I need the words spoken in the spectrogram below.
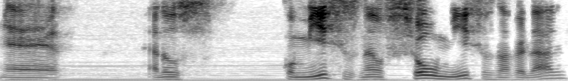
É, eram os comícios, né, os showmícios, na verdade.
